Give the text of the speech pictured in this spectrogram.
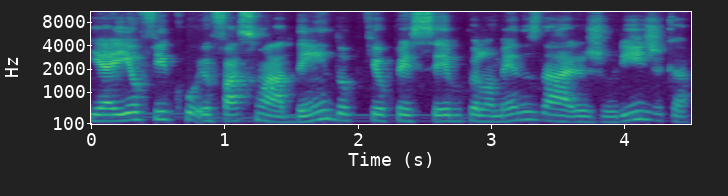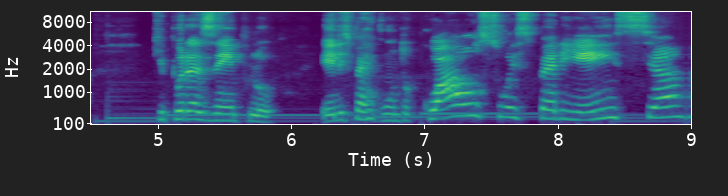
E aí eu fico, eu faço um adendo, porque eu percebo, pelo menos na área jurídica, que, por exemplo, eles perguntam qual sua experiência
